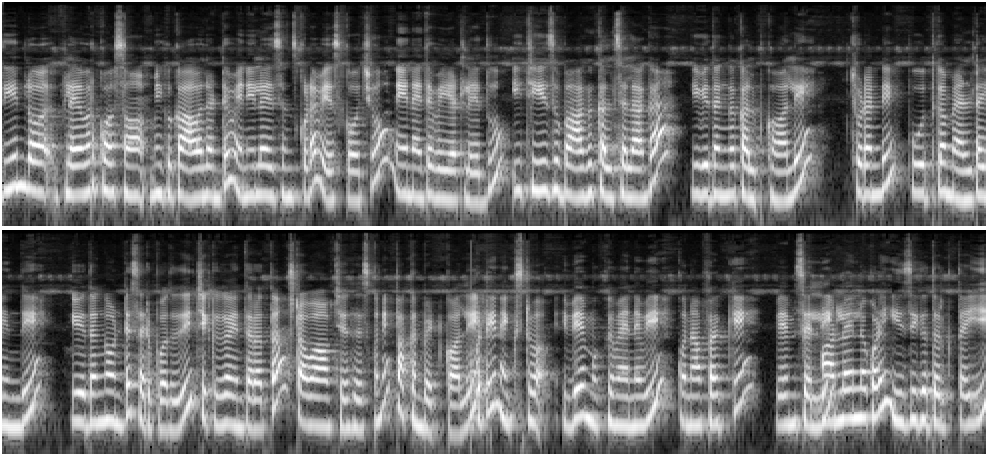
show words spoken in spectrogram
దీనిలో ఫ్లేవర్ కోసం మీకు కావాలంటే వెనీలా ఎసెన్స్ కూడా వేసుకోవచ్చు. నేనైతే వేయట్లేదు. ఈ చీజ్ బాగా కలిసేలాగా ఈ విధంగా కలుపుకోవాలి. చూడండి పూర్తిగా మెల్ట్ అయింది. ఈ విధంగా ఉంటే సరిపోతుంది. చిక్కగా అయిన తర్వాత స్టవ్ ఆఫ్ చేసేసుకుని పక్కన పెట్టుకోవాలి. ఒకటి నెక్స్ట్ ఇవే ముఖ్యమైనవి. కునాఫాకి వేమ్సెల్లి ఆన్లైన్లో కూడా ఈజీగా దొరుకుతాయి.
